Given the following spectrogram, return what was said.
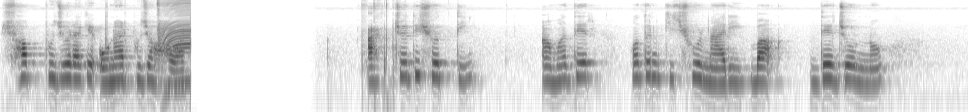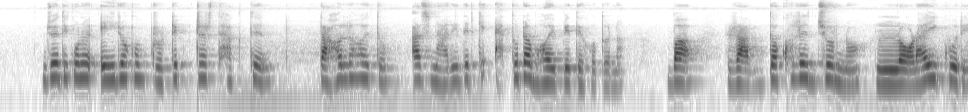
সব পুজোর আগে ওনার পুজো হওয়া। আর যদি সত্যি আমাদের মতন কিছু নারী বা দের জন্য যদি কোনো এই রকম প্রোটেক্টর থাকতেন, তাহলে হয়তো আজ নারীদেরকে এতটা ভয় পেতে হতো না বা রাত দখলের জন্য লড়াই করে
